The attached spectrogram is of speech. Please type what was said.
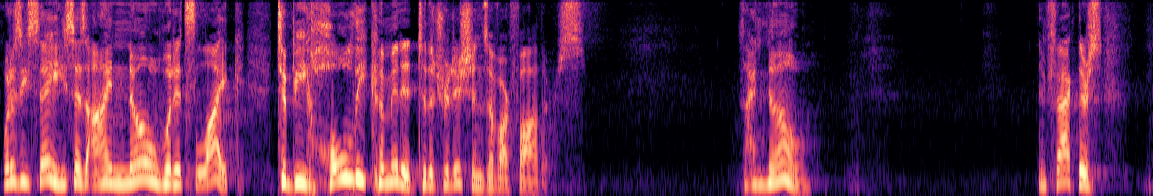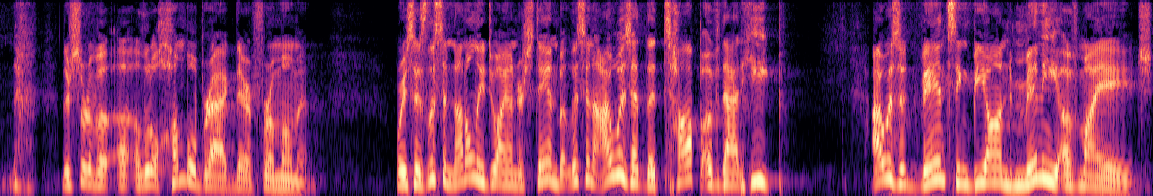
What does he say? He says, I know what it's like to be wholly committed to the traditions of our fathers. I know. In fact, there's, there's sort of a, a little humble brag there for a moment where he says, Listen, not only do I understand, but listen, I was at the top of that heap. I was advancing beyond many of my age.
